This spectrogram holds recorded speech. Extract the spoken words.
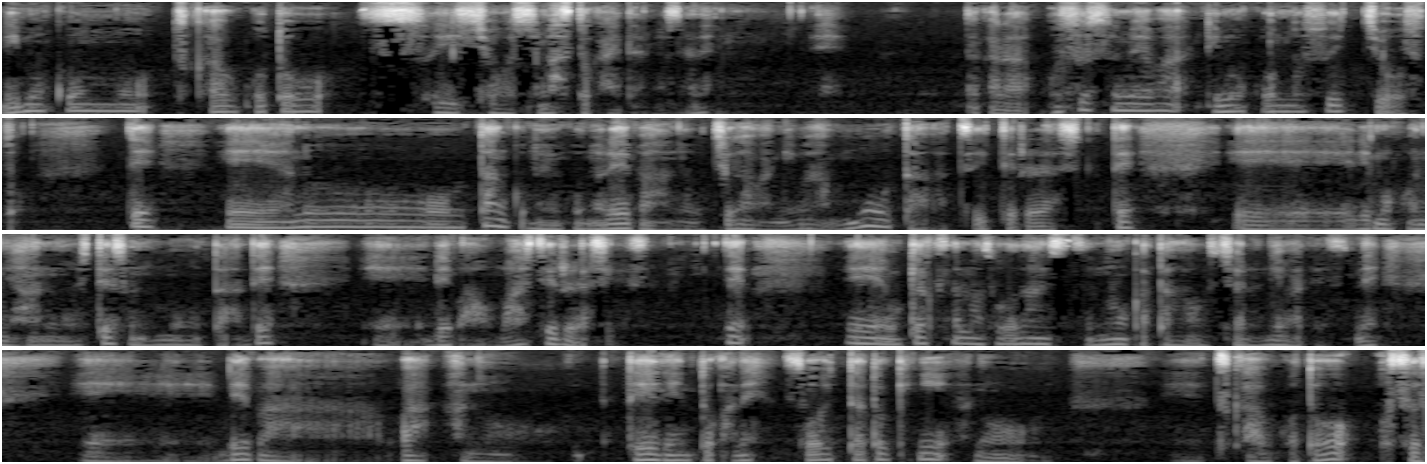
リモコンを使うことを推奨しますと書いてありましたね。だから、おすすめはリモコンのスイッチを押すと。で、えー、あのタンクの横のレバーの内側にはモーターがついてるらしくて、えー、リモコンに反応してそのモーターで、え、レバーを回してるらしいです。で、えお客様相談室の方がおっしゃるにはですね、えレバーは、あの、停電とかね、そういった時に、あの、使うことをお勧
